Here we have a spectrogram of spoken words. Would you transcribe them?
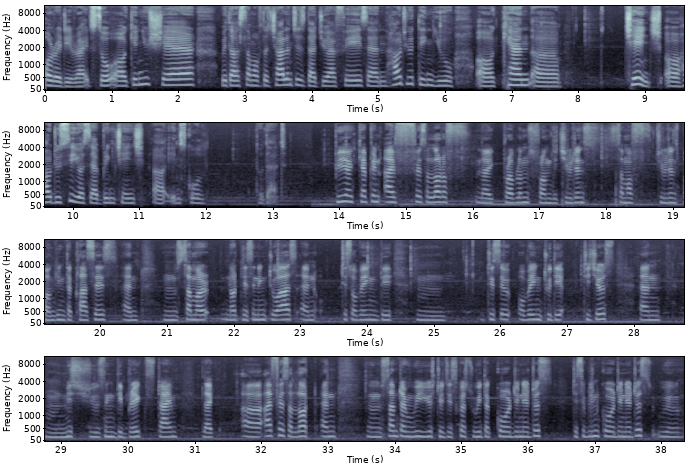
already, right? So, uh, can you share with us some of the challenges that you have faced, and how do you think you uh, can change, or how do you see yourself bring change in school to that? Being a captain, I face a lot of like problems from the children. Some of children bunking the classes, and um, some are not listening to us and disobeying the um, disobeying to the teachers and um, misusing the breaks time. Like uh, I face a lot, and sometimes we used to discuss with the coordinators, discipline coordinators. We,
